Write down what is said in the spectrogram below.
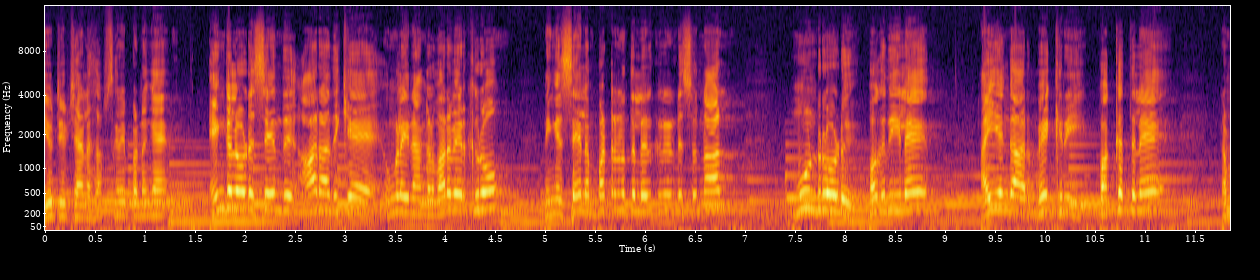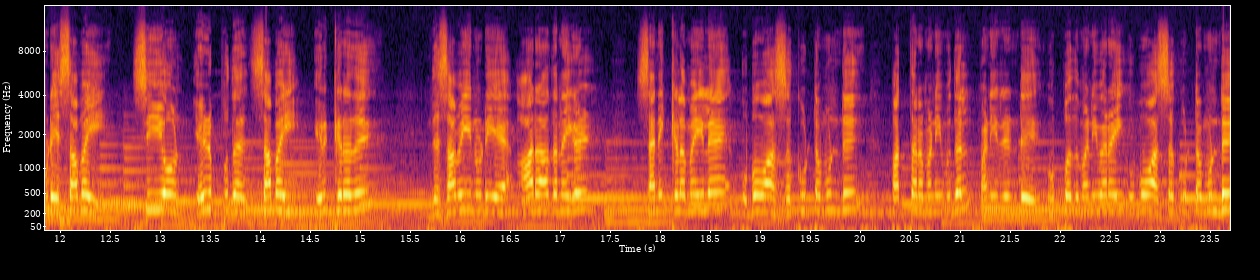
யூடியூப் சேனலை சப்ஸ்கிரைப் பண்ணுங்கள் எங்களோடு சேர்ந்து ஆராதிக்க உங்களை நாங்கள் வரவேற்கிறோம். நீங்கள் சேலம் பட்டணத்தில் இருக்கிறீர்கள் என்று சொன்னால் மூன்று ரோடு பகுதியிலே ஐயங்கார் பேக்கரி பக்கத்திலே நம்முடைய சபை சியோன் எழுப்புதல் சபை இருக்கிறது. இந்த சபையினுடைய ஆராதனைகள் சனிக்கிழமையிலே உபவாச கூட்டம் உண்டு. பத்தரை மணி முதல் பனிரெண்டு முப்பது மணி வரை உபவாச கூட்டம் உண்டு.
